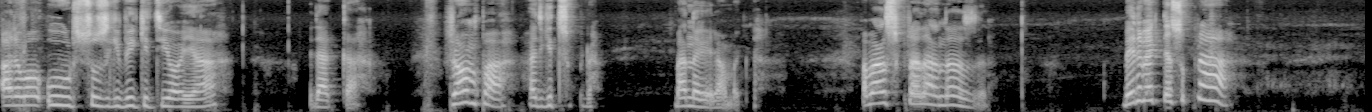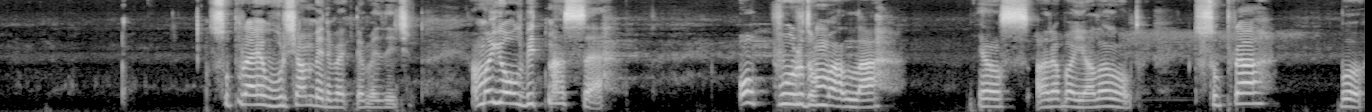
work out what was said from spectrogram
araba uğursuz gibi gidiyor ya? Bir dakika. Rampa. Hadi git Supra. Ben de geliyorum bekle. Ha ben Supra'dan da hızlı. Beni bekle Supra. Supra'ya vuracağım beni beklemediği için. Ama yol bitmezse. Hop vurdum valla. Yalnız araba yalan oldu. Supra bu.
